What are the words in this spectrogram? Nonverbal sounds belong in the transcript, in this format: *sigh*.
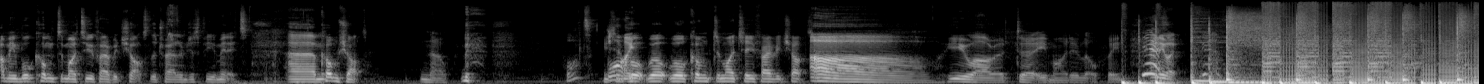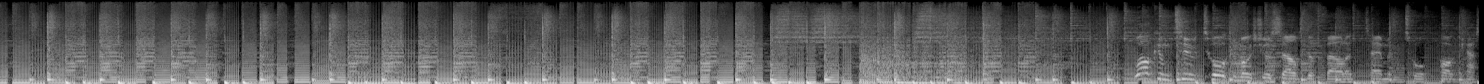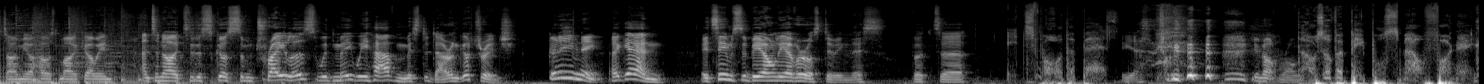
I mean, we'll come to my two favourite shots of the trailer in just a few minutes. Um, Cum shot. no. *laughs* what? You Why? said we'll, we'll, we'll come to my two favourite shots. Oh, you are a dirty, mighty little fiend. Anyway, welcome to Talk Amongst Yourselves, the Foul Entertainment Talk podcast. I'm your host, Mike Owen, and tonight to discuss some trailers with me, we have Mr. Darren Guttridge. Good evening. Again, it seems to be only ever us doing this, but uh, It's for the best. yes, *laughs* you're not wrong. Those other people smell funny.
